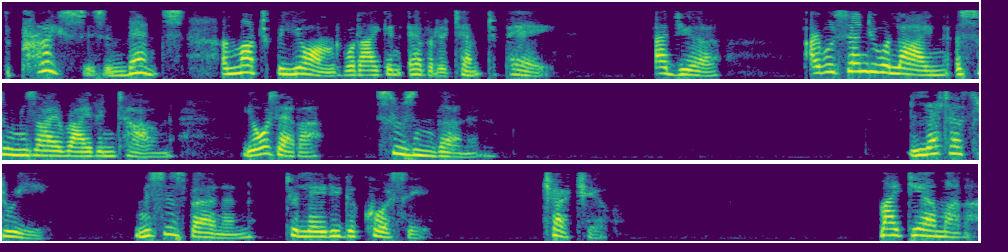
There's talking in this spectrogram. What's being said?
The price is immense, and much beyond what I can ever attempt to pay. Adieu. I will send you a line as soon as I arrive in town. Yours ever, Susan Vernon. Letter 3 Mrs. Vernon to Lady de Courcy Churchill My dear Mother,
